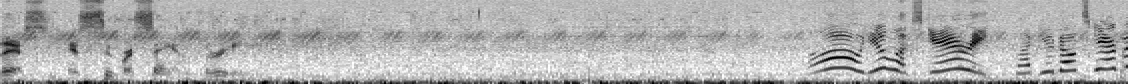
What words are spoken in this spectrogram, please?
This is Super Saiyan 3. Oh, you look scary. Like you don't scare Buu.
